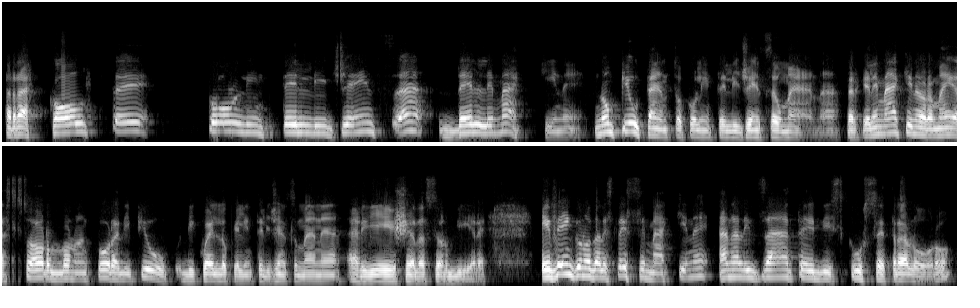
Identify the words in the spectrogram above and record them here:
raccolte con l'intelligenza delle macchine, non più tanto con l'intelligenza umana, perché le macchine oramai assorbono ancora di più di quello che l'intelligenza umana riesce ad assorbire. E vengono dalle stesse macchine analizzate e discusse tra loro,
